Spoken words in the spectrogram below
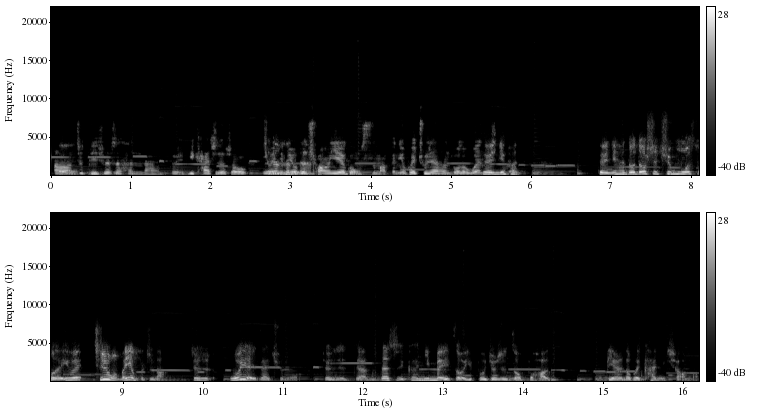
啊，就的确是很难。对，一开始的时候，因为你们又是创业公司嘛，肯定会出现很多的问题。对你很，对你很多都是去摸索的，因为其实我们也不知道，就是我也在去摸，就是这样子。但是可能你每走一步就是走不好，别人都会看你笑话。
